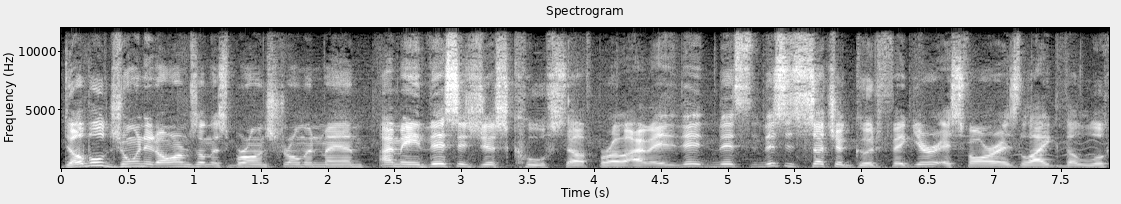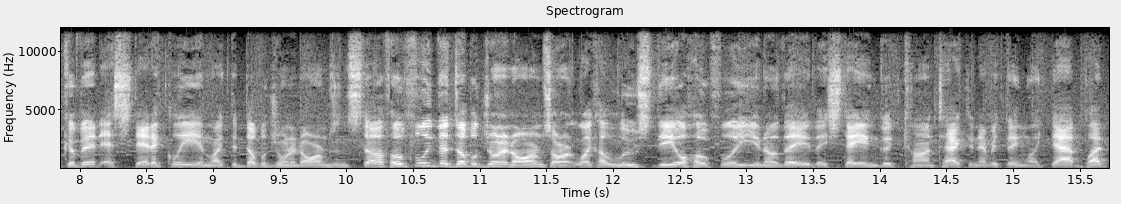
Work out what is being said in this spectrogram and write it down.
Double jointed arms on this Braun Strowman, man. I mean, this is just cool stuff, bro. I mean, this this is such a good figure as far as like the look of it aesthetically and like the double jointed arms and stuff. Hopefully the double jointed arms aren't like a loose deal. Hopefully, you know, they, they stay in good contact and everything like that. But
